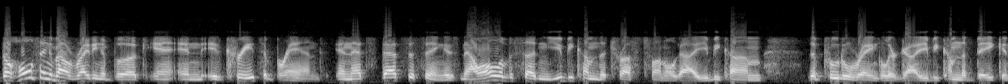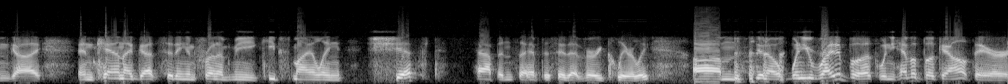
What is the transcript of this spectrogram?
the whole thing about writing a book and, and it creates a brand, and that's that's the thing. Is now all of a sudden you become the trust funnel guy, you become the poodle wrangler guy, you become the bacon guy. And Ken, I've got sitting in front of me, keep smiling. Shift happens. I have to say that very clearly. Um, you know, when you write a book, when you have a book out there,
